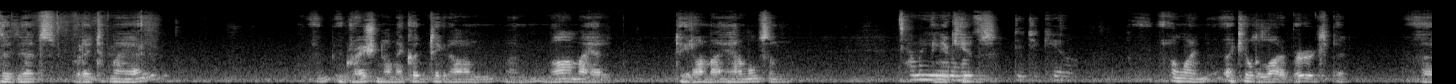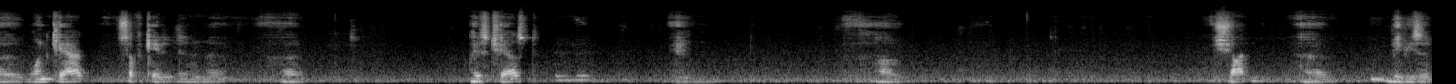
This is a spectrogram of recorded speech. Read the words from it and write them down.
but that's what I took my uh, aggression on. I couldn't take it on my mom. I had to take it on my animals, and How many And your animals kids? did you kill? I. I killed a lot of birds, but uh, one cat suffocated in a, a ice chest, Mm-hmm. and um, shot uh, babies at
